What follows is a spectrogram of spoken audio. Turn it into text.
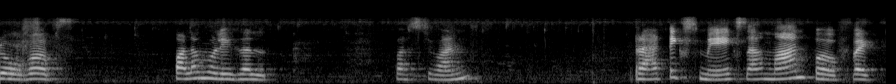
ப்ரோவர்ப்ஸ் பழமொழிகள். First one practice makes a man perfect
